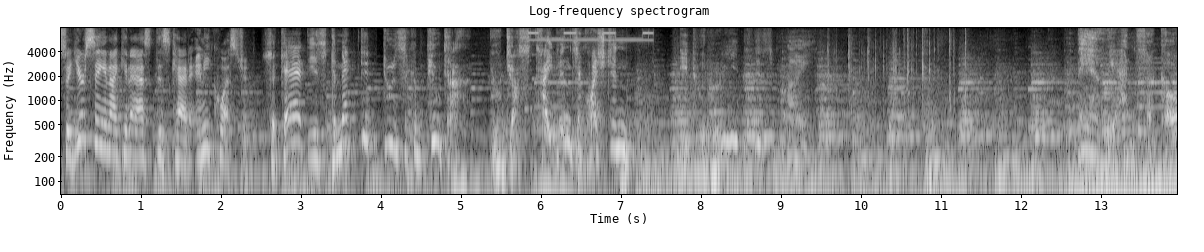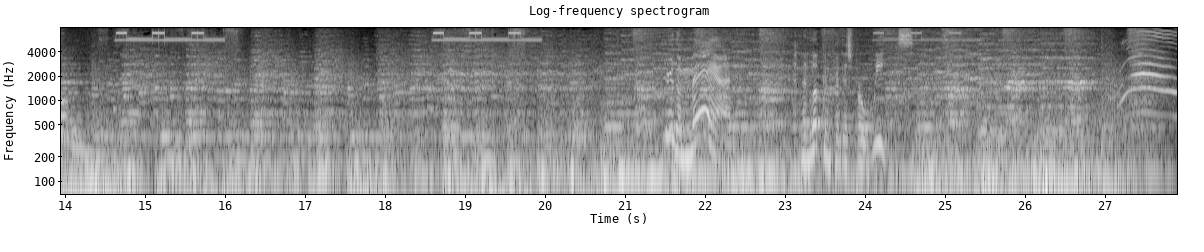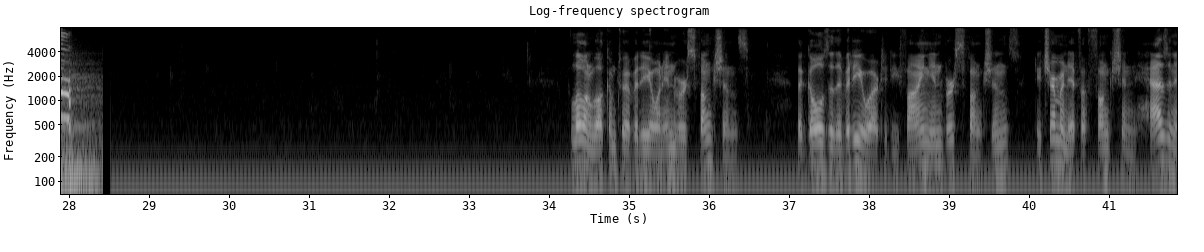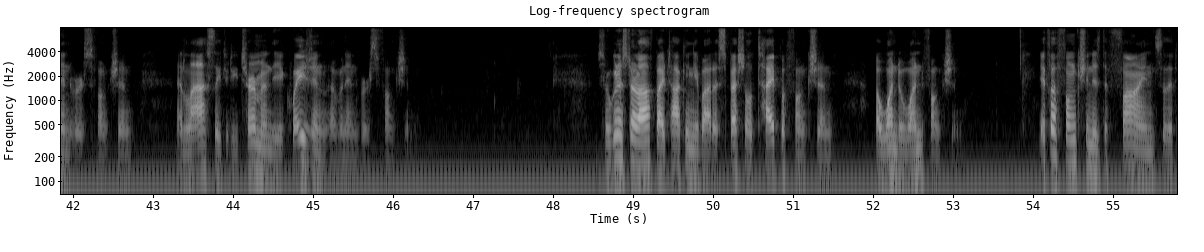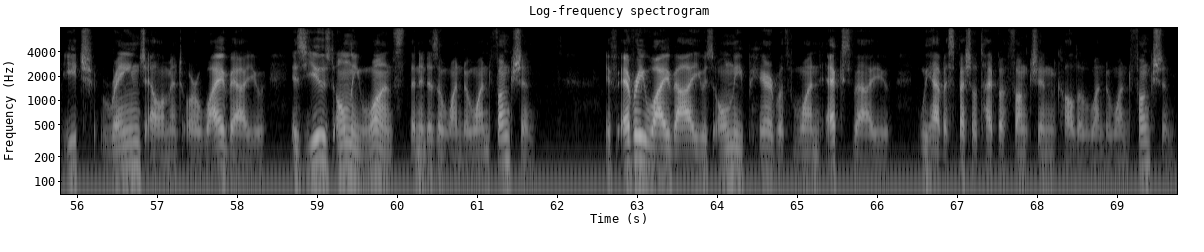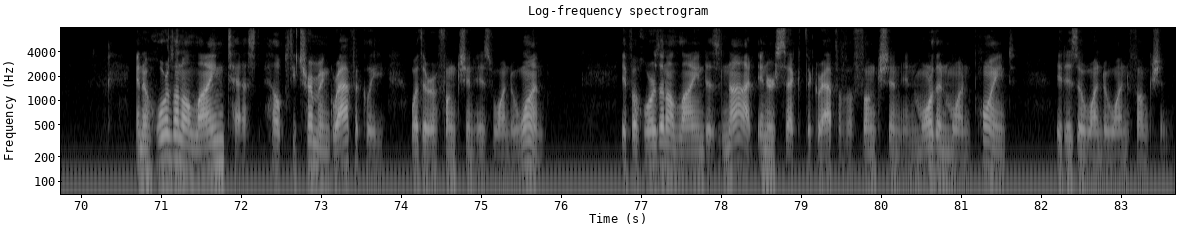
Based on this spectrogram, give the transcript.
So you're saying I can ask this cat any question? The cat is connected to the computer. You just type in the question, it will read his mind. There the answer comes. You're the man! I've been looking for this for weeks. To a video on inverse functions. The goals of the video are to define inverse functions, determine if a function has an inverse function, and lastly to determine the equation of an inverse function. So we're going to start off by talking about a special type of function, a one-to-one -one function. If a function is defined so that each range element or y value is used only once, then it is a one-to-one -one function. If every y value is only paired with one x value, we have a special type of function called a one-to-one -one function. And a horizontal line test helps determine graphically whether a function is one-to-one. -one. If a horizontal line does not intersect the graph of a function in more than one point, it is a one-to-one -one function.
